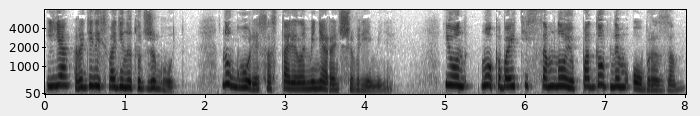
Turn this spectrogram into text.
и я родились в один и тот же год, но горе состарило меня раньше времени. И он мог обойтись со мною подобным образом,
